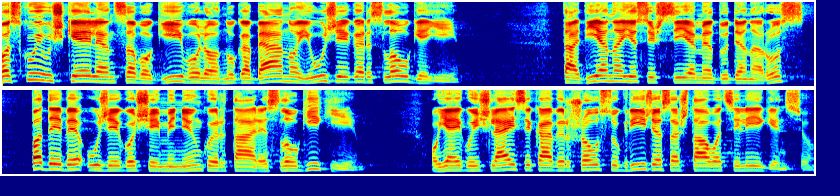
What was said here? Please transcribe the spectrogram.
paskui užkėlė ant savo gyvulio, nugabeno į užėgą ir slaugė jį. Ta diena jis išsijėmė du denarus, padavė užėgo šeimininkui ir tarė, slaugyk jį. O jeigu išleisi ką viršaus sugrįžęs, aš tau atsilyginsiu.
